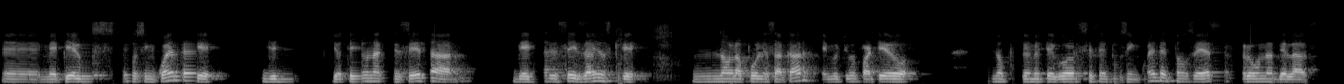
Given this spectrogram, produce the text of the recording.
eh, metí el 150, que yo, yo, tenía una camiseta de hace seis años que no la pude sacar, en mi último partido no pude meter gol 650, entonces esa fue una de las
